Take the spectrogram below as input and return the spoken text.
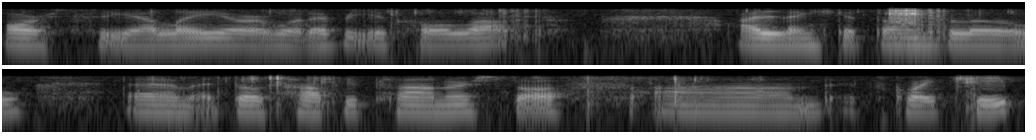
or CLE or whatever you call that. I'll link it down below. Um, it does have happy planner stuff and it's quite cheap.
